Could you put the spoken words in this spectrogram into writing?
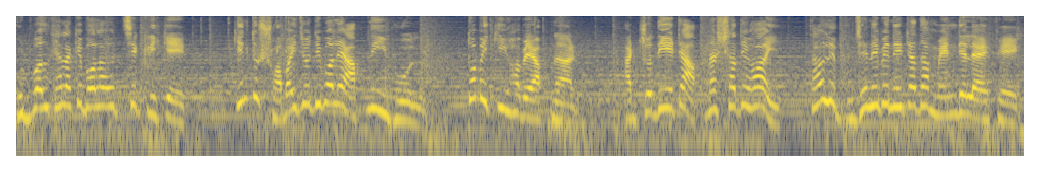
ফুটবল খেলাকে বলা হচ্ছে ক্রিকেট। কিন্তু সবাই যদি বলে আপনিই ভুল, তবে কি হবে আপনার? আর যদি এটা আপনার সাথে হয়, তাহলে বুঝে নেবেন এটা দ্য ম্যান্ডেলা এফেক্ট।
